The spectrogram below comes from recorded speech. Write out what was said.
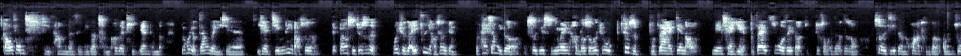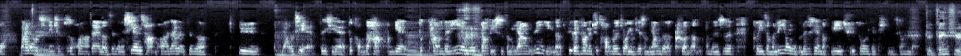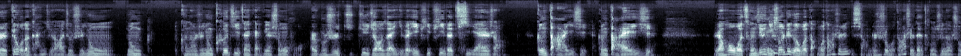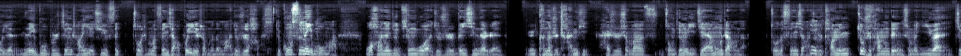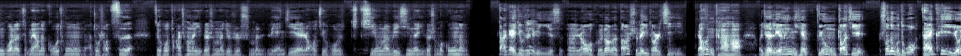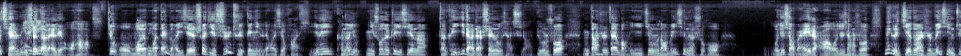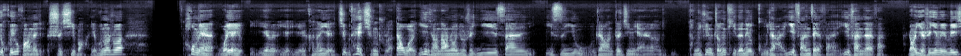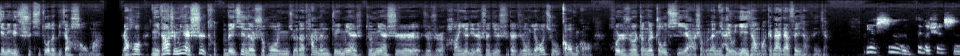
高峰期他们的这一个乘客的体验等等，就会有这样的一些一些经历吧，所以当时就是会觉得哎自己好像有点。不太像一个设计师，因为很多时候就确实不在电脑面前，也不在做这个就所谓的这种设计跟画图的工作，大量的时间其实是花在了这个现场，花在了这个去了解这些不同的行业，他们的业务到底是怎么样运营的，去跟他们去讨论说有些什么样的可能，他们是可以怎么利用我们的这些能力去做一个提升的。这真是给我的感觉啊，就是用用可能是用科技在改变生活，而不是聚聚焦在一个 A P P 的体验上。更大一些，更大爱一些。然后我曾经你说这个，我当我当时想着是我当时在腾讯的时候，也内部不是经常也去分做什么分享会议什么的嘛，就是好就公司内部嘛。我好像就听过，就是微信的人，因为可能是产品还是什么总经理 GM 这样的做的分享，就是他们就是他们跟什么医院经过了怎么样的沟通啊，多少次，最后达成了一个什么就是什么连接，然后最后启用了微信的一个什么功能。大概就是这个意思，嗯，让我回到了当时的一段记忆。然后你看哈，我觉得玲玲，你先不用着急说那么多，咱可以由浅入深的来聊哈。就我我我代表一些设计师去跟你聊一些话题，因为可能有你说的这些呢，咱可以一点点深入下去啊。比如说你当时在网易进入到微信的时候，我就小白一点啊，我就想说那个阶段是微信最辉煌的时期吧，也不能说。后面我也有也也也可能也记不太清楚了，但我印象当中就是一三一四一五这样这几年，腾讯整体的那个股价一翻再翻，一翻再翻，然后也是因为微信那个时期做的比较好嘛。然后你当时面试腾微信的时候，你觉得他们对面试就面试就是行业里的设计师的这种要求高不高，或者说整个周期呀什么的，你还有印象吗？跟大家分享分享。面试这个确实。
